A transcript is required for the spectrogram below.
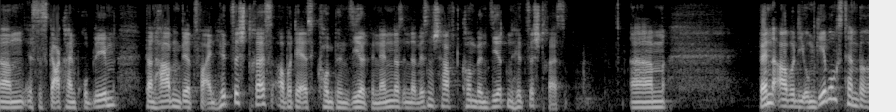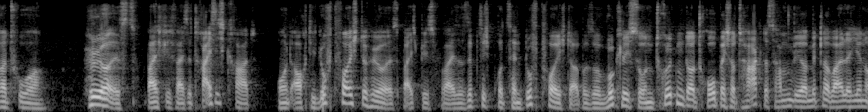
ähm, ist es gar kein Problem. Dann haben wir zwar einen Hitzestress, aber der ist kompensiert. Wir nennen das in der Wissenschaft kompensierten Hitzestress. Ähm, wenn aber die Umgebungstemperatur höher ist, beispielsweise 30 Grad, und auch die Luftfeuchte höher ist, beispielsweise 70 Prozent Luftfeuchte, aber so wirklich so ein drückender tropischer Tag, das haben wir mittlerweile hier in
